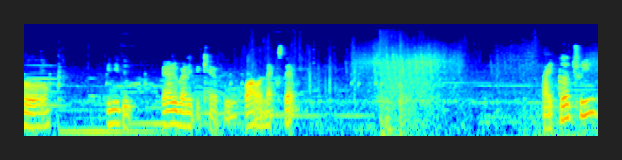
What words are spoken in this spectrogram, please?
So we need to very very be careful for our next step. Tiger tree.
